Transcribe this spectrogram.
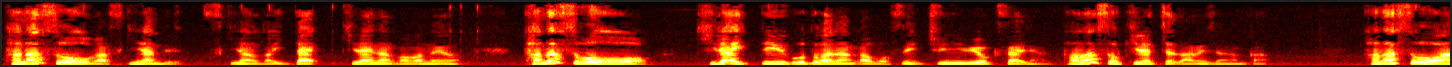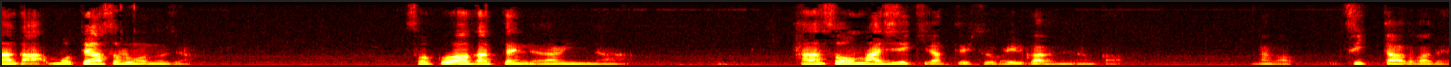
棚層が好きなんで、好きなのか痛い、嫌いなのかわかんないけど、棚層を嫌いっていうことがなんかもうすでに中二病臭いじゃん。棚層嫌っちゃダメじゃん、なんか。棚層はなんか、モテ遊ぶものじゃん。そこは分かったいんだよな、みんな。棚層をマジで嫌ってる人とかいるからね、なんか。なんか、ツイッターとかで。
